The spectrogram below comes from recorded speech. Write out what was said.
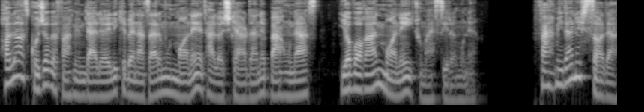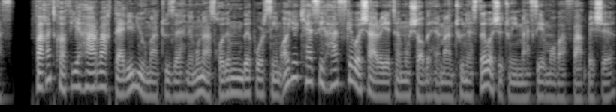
حالا از کجا بفهمیم دلایلی که به نظرمون مانع تلاش کردن بهونه است یا واقعا مانعی تو مسیرمونه؟ فهمیدنش ساده است. فقط کافی هر وقت دلیلی اومد تو ذهنمون از خودمون بپرسیم آیا کسی هست که با شرایط مشابه من تونسته باشه تو این مسیر موفق بشه؟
